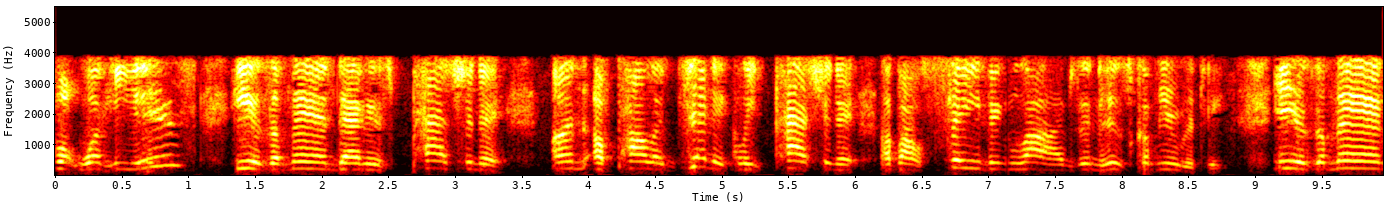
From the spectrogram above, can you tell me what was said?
But what he is, he is a man that is passionate, unapologetically passionate about saving lives in his community. He is a man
